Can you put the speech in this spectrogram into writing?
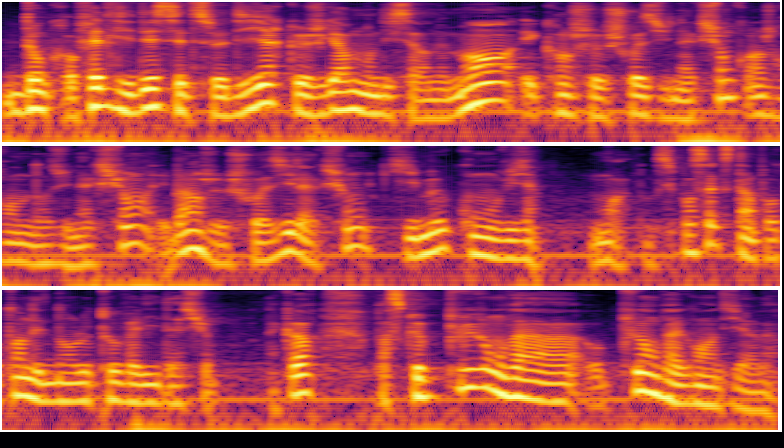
Donc en fait, l'idée, c'est de se dire que je garde mon discernement, et quand je choisis une action, quand je rentre dans une action, eh ben, je choisis l'action qui me convient. Moi. C'est pour ça que c'est important d'être dans l'auto-validation. Parce que plus on, va, plus on va grandir là,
